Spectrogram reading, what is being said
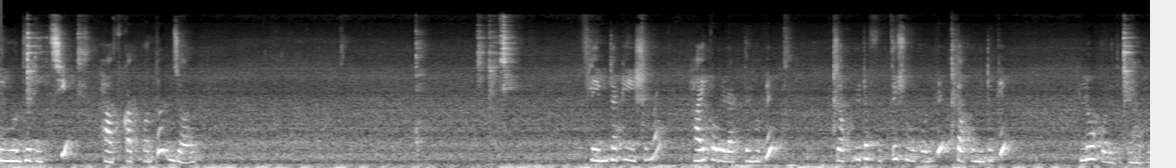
এর মধ্যে দিচ্ছি হাফ কাপ মতো জল। ফ্লেমটাকে এই সময় হাই করে রাখতে হবে। যখন এটা ফুটতে শুরু করবে, তখন এটাকে লো করে দিতে হবে।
